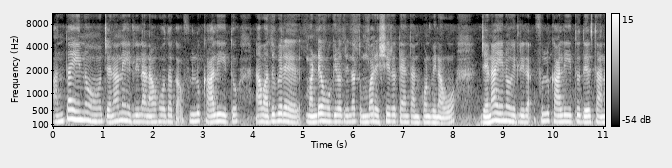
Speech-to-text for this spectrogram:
ಅಂತ ಏನು ಜನನೇ ಇರಲಿಲ್ಲ. ನಾವು ಹೋದಾಗ ಫುಲ್ಲು ಖಾಲಿ ಇತ್ತು. ನಾವು ಅದು ಬೇರೆ ಮಂಡೇ ಹೋಗಿರೋದ್ರಿಂದ ತುಂಬ ರಶ್ ಇರುತ್ತೆ ಅಂತ ಅಂದ್ಕೊಂಡ್ವಿ ನಾವು. ಜನ ಏನೂ ಇರಲಿಲ್ಲ. ಫುಲ್ ಖಾಲಿ ಇತ್ತು ದೇವಸ್ಥಾನ.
